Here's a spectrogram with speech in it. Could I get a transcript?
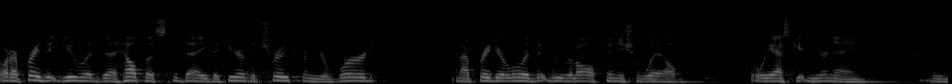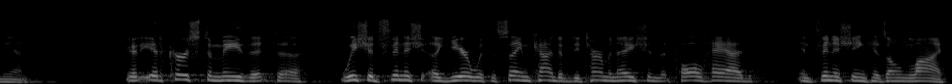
Lord, I pray that you would uh, help us today to hear the truth from your word. And I pray, dear Lord, that we would all finish well. For we ask it in your name. Amen. It, it occurs to me that uh, we should finish a year with the same kind of determination that Paul had in finishing his own life.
